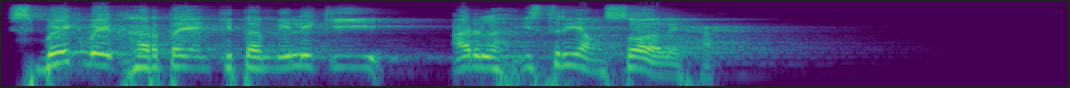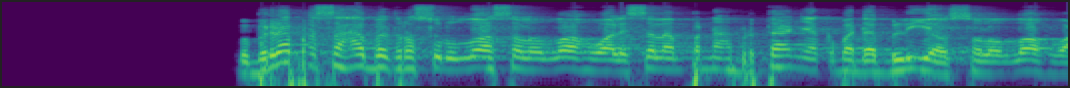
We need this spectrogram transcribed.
Sebaik-baik harta yang kita miliki adalah istri yang salehah. Beberapa sahabat Rasulullah sallallahu alaihi wasallam pernah bertanya kepada beliau sallallahu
